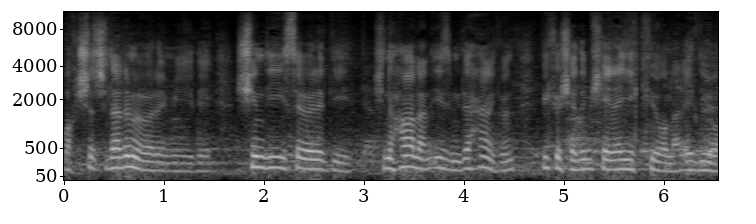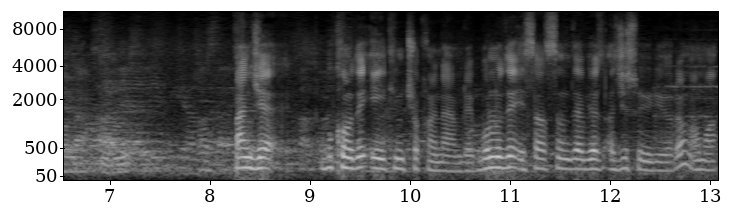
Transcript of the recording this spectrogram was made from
Bakış açıları mı öyle miydi? Şimdi ise öyle değil. Şimdi halen İzmir'de her gün bir köşede bir şeyler yıkıyorlar, ediyorlar. Bence bu konuda eğitim çok önemli. Bunu da esasında biraz acı söylüyorum ama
